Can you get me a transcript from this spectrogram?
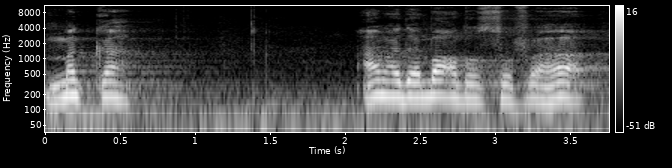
مكة عمد بعض السفهاء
